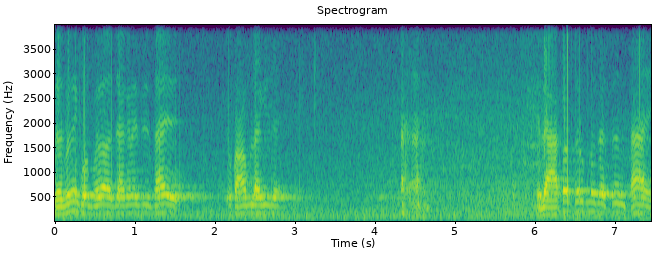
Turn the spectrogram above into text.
જરૂર. ને? કોઈ જાગૃતિ થાય, તો કામ લાગી જાય. એટલે આત્મ સ્વરૂપનું દર્શન થાય.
